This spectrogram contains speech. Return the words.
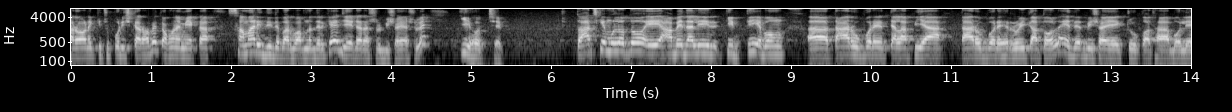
আরও অনেক কিছু পরিষ্কার হবে। তখন আমি একটা সামারি দিতে পারব আপনাদেরকে যে এটার আসলে বিষয় আসলে কি হচ্ছে? তো আজকে মূলত এই আবেদ আলীর কীর্তি এবং তার উপরে তেলাপিয়া, তার উপরে রুই কাতল, এদের বিষয়ে একটু কথা বলে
